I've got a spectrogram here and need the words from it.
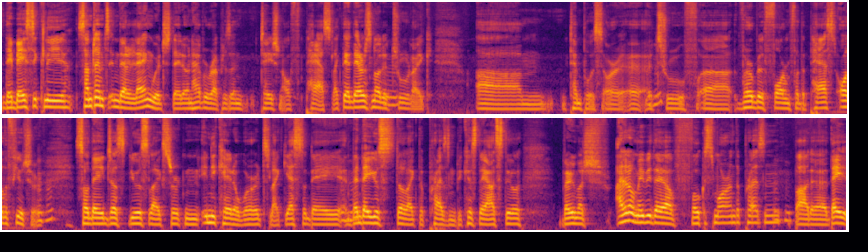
they basically sometimes in their language they don't have a representation of past. Like there there's not a true like um tempus or a, a true f- uh, verbal form for the past or the future. So they just use like certain indicator words like yesterday and then they use still like the present because they are still very much i don't know maybe they are focused more on the present but uh, they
